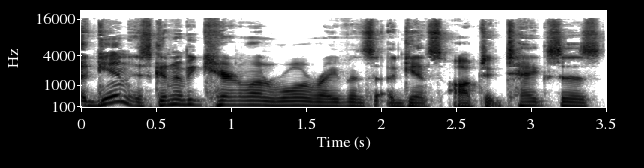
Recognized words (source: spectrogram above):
Again, it's going to be Carolina Royal Ravens against Optic Texas.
